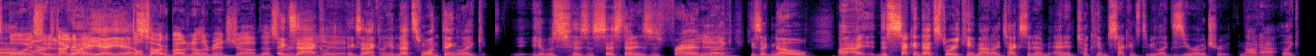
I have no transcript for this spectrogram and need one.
uh, boy, so he's not gonna. Right, yeah, yeah. Don't So- talk about another man's job. That's Exactly, Yeah. exactly. And that's one thing. Like he was his assistant, is his friend. Yeah. Like he's like, no. I, I the second that story came out, I texted him, and it took him seconds to be like zero truth, not ha- like.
